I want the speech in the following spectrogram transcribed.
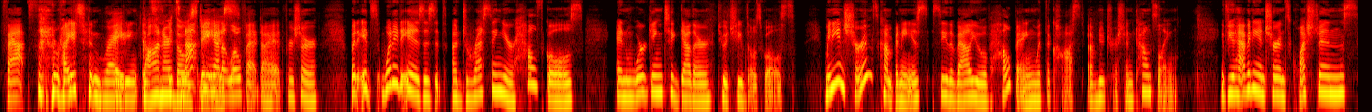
fats, right? And right. Being, Gone are it's those not days. being on a low fat diet for sure. But it's what it is, is it's addressing your health goals and working together to achieve those goals. Many insurance companies see the value of helping with the cost of nutrition counseling. If you have any insurance questions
